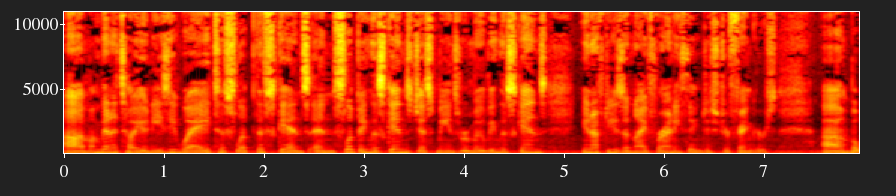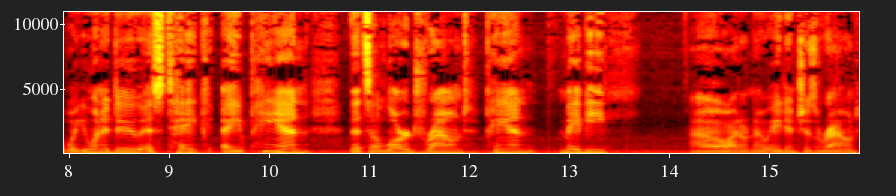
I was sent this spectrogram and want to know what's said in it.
um, I'm going to tell you an easy way to slip the skins. And slipping the skins just means removing the skins. You don't have to use a knife or anything, just your fingers. Um, but what you want to do is take a pan that's a large round pan, maybe, oh, I don't know, eight inches around.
